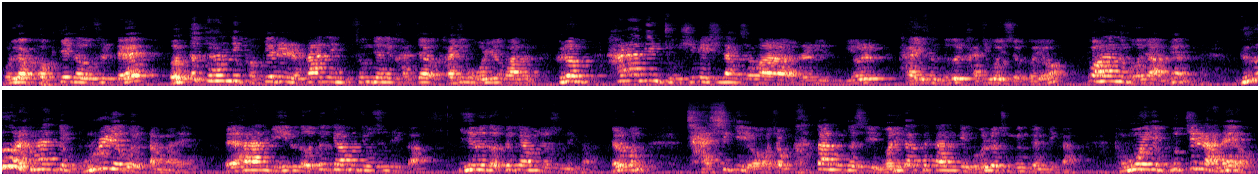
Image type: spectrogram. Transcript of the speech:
우리가 법계가 없을 때 어떻게 하는지 법계를 하나님 성전에 가져, 가지고 오려고 하는 그런 하나님 중심의 신앙생활을 열 다윗은 늘 가지고 있었고요. 또 하나는 뭐냐 하면 늘 하나님께 물으려고 했단 말이에요. 예, 하나님 이 일은 어떻게 하면 좋습니까? 이 일은 어떻게 하면 좋습니까? 여러분 자식이요 좀 컸다는 것이 머리가 컸다는 게 뭘로 증명됩니까? 부모에게 묻지를 않아요.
